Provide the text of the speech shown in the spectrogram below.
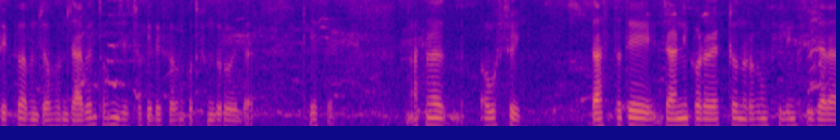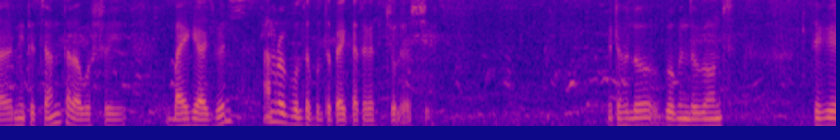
দেখতে পাবেন, যখন যাবেন তখন নিজের চোখে দেখতে পাবেন কত সুন্দর ওয়েদার ঠিক আছে? আপনারা অবশ্যই রাস্তাতে জার্নি করার একটা অন্যরকম ফিলিংস যারা নিতে চান, তারা অবশ্যই বাইকে আসবেন। আমরা বলতে বলতে প্রায় কাছাকাছি চলে আসছি। এটা হলো গোবিন্দগঞ্জ থেকে,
